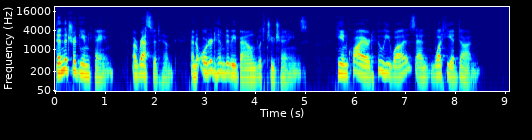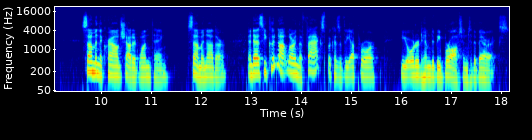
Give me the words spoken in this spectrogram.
Then the tribune came, arrested him, and ordered him to be bound with two chains. He inquired who he was and what he had done. Some in the crowd shouted one thing, some another, and as he could not learn the facts because of the uproar, he ordered him to be brought into the barracks.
